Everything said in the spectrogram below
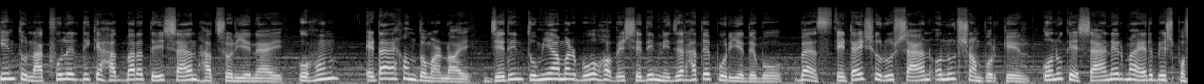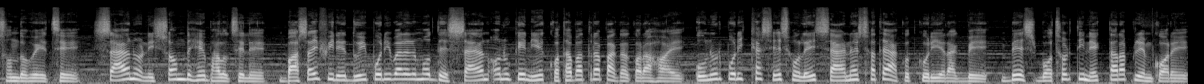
কিন্তু নাকফুলের দিকে হাত বাড়াতেই সায়ন হাত সরিয়ে নেয়। ওহুম এটা এখন তোমার নয়। যেদিন তুমি আমার বউ হবে, সেদিন নিজের হাতে পরিয়ে দেব। ব্যাস, এটাই শুরু সায়ন অনুর সম্পর্কের। অনুকে সায়নের মায়ের বেশ পছন্দ হয়েছে। সায়নও নিঃসন্দেহে ভালো ছেলে। বাসায় ফিরে দুই পরিবারের মধ্যে সায়ন অনুকে নিয়ে কথাবার্তা পাকা করা হয়। অনুর পরীক্ষা শেষ হলেই সায়নের সাথে আকত করিয়ে রাখবে। বেশ, বছর তিনেক তারা প্রেম করে।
